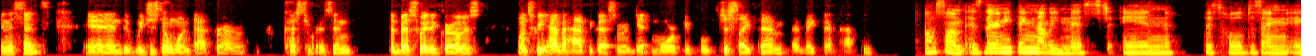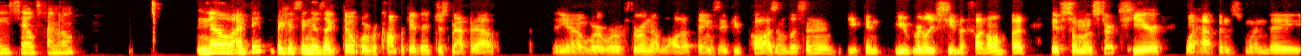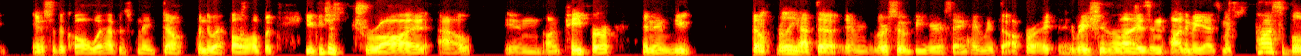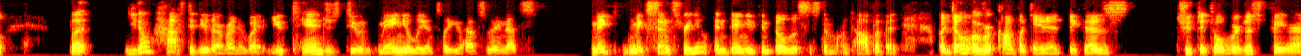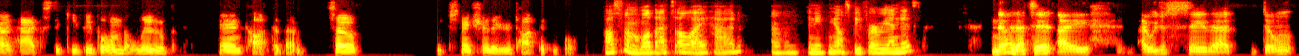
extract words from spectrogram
in a sense. And we just don't want that for our customers. And the best way to grow is once we have a happy customer, get more people just like them and make them happy. Awesome. Is there anything that we missed in this whole designing a sales funnel? No, I think the biggest thing is like don't overcomplicate it, just map it out. You know, we're we're throwing a lot of things. If you pause and listen, you can you really see the funnel. But if someone starts here, what happens when they answer the call? What happens when they don't? When do I follow up with? You can just draw it out in on paper, and then you don't really have to. I mean, Larissa would be here saying, "Hey, we have to operate, rationalize, and automate as much as possible," but you don't have to do that right away. You can just do it manually until you have something that's make makes sense for you, and then you can build a system on top of it. But don't overcomplicate it because, truth be told, we're just figuring out hacks to keep people in the loop and talk to them. So just make sure that you're talking to people. Awesome. Well, that's all I had. Um, anything else before we end it? No, that's it. I I would just say that don't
